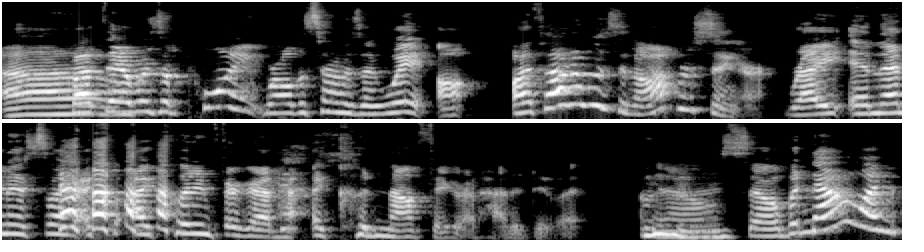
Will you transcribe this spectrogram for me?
Oh. But there was a point where all of a sudden I was like, wait, uh, I thought I was an opera singer, right? And then it's like I, I couldn't figure out, how, I could not figure out how to do it, you know. Mhm. So, but now I'm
